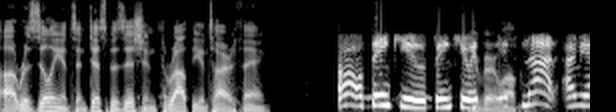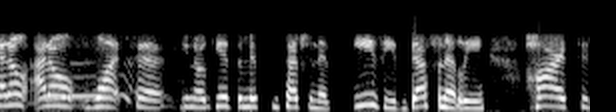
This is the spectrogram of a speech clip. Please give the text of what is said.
uh, resilience and disposition throughout the entire thing. Oh, thank you, thank you. You're it's, very it's not. I mean, I don't. I don't want to, you know, give the misconception it's easy. It's definitely hard to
